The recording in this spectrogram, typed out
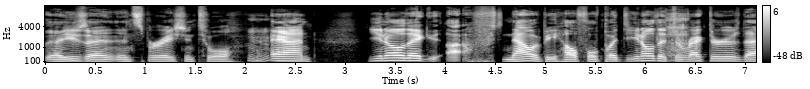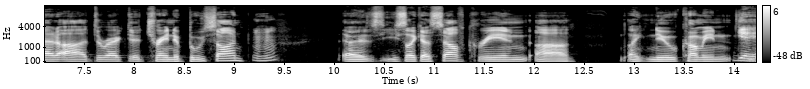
I use an inspiration tool, Mhm. and you know that uh, now would be helpful. But do you know the director that uh, directed Train to Busan? Mm-hmm. Uh, he's like a South Korean, uh, like new coming, Yeah, yeah,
